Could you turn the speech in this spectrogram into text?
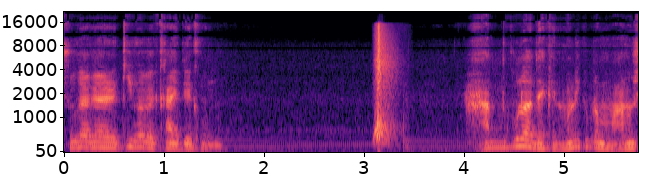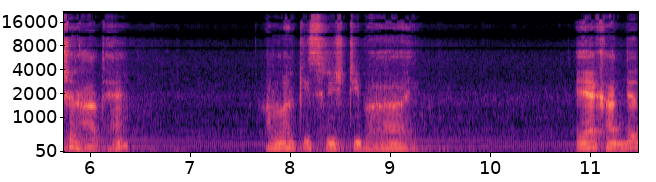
সুগা গায়ের কীভাবে খাই দেখুন। হাতগুলা দেখেন মানে কি পুরো মানুষের হাত হ্যাঁ? আল্লাহর কি সৃষ্টি ভাই? এক হাত দিয়ে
